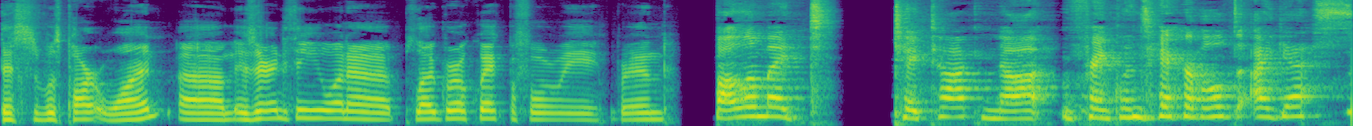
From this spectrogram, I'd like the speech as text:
this was part one. Um, is there anything you want to plug real quick before we end? Follow my t- TikTok, not Franklin's Herald, I guess.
